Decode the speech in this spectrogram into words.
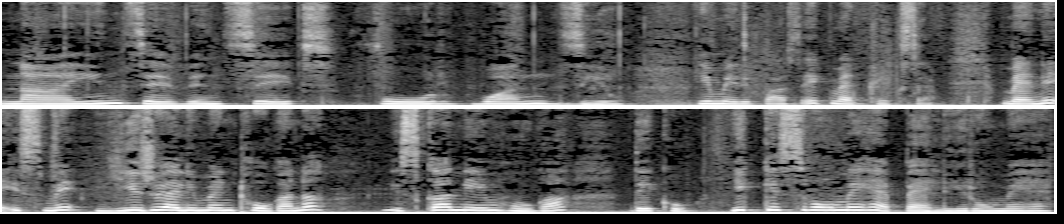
Nine seven six four one zero. ये मेरे पास एक मैट्रिक्स है। मैंने इसमें ये जो एलिमेंट होगा ना, इसका नेम होगा, देखो, ये किस रो में है? पहली रो में है।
